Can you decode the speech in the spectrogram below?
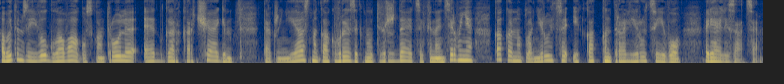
Об этом заявил глава госконтроля Эдгар Корчагин. Также неясно, как в Резекне утверждается финансирование, как оно планируется и как контролируется его реализация.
